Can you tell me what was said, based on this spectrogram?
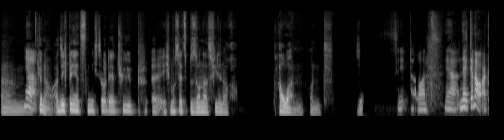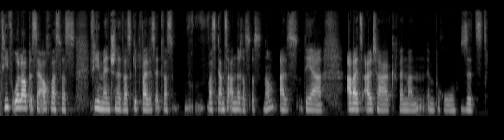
Ähm, ja. Genau. Also ich bin jetzt nicht so der Typ, äh, ich muss jetzt besonders viel noch powern und so. Powern. Ja, ne, genau. Aktivurlaub ist ja auch was, was vielen Menschen etwas gibt, weil es etwas, was ganz anderes ist, ne, als der Arbeitsalltag, wenn man im Büro sitzt.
